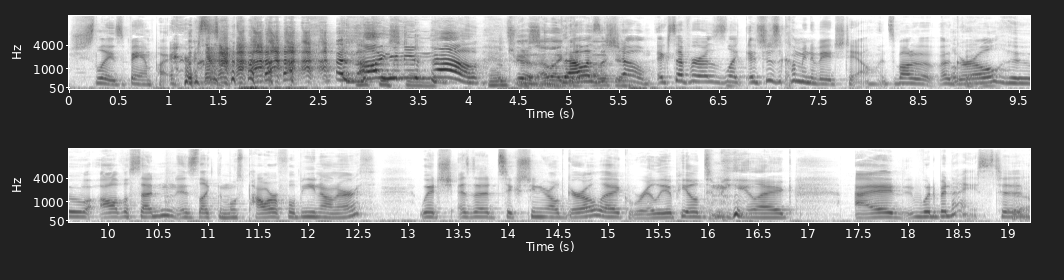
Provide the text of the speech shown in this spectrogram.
She slays vampires. That's all you need to know. Good. I like that it. was I the it. show. Except for it was like it's just a coming of age tale. It's about a, a girl who all of a sudden is like the most powerful being on earth, which as a 16 year old girl like really appealed to me. Like I would have been nice to Yeah.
